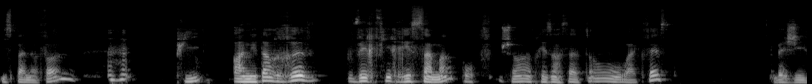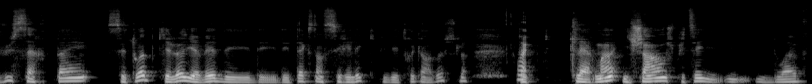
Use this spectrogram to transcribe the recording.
hispanophones. Mm-hmm. Puis, en étant vérifié récemment pour genre en présentation au Hackfest, ben, j'ai vu certains sites web qui là, il y avait des, des, des textes en cyrillique puis des trucs en russe. Là. clairement, ils changent, puis tu sais, ils, doivent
